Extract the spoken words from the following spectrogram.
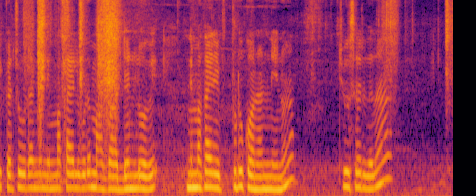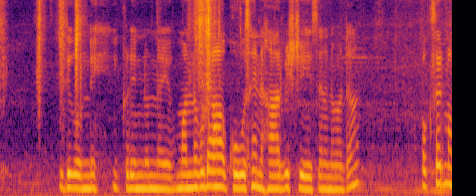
ఇక్కడ చూడండి నిమ్మకాయలు కూడా మా గార్డెన్లోవే. నిమ్మకాయలు ఎప్పుడు కొనను నేను. చూసారు కదా? ఇదిగోండి ఇక్కడ ఎన్ని ఉన్నాయో. మొన్న కూడా కోసాను హార్వెస్ట్ చేశాను అనమాట ఒకసారి మా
